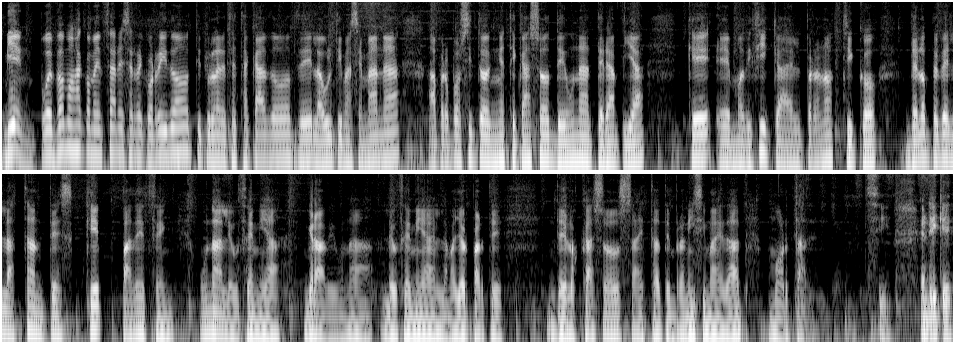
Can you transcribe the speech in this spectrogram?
Bien, pues vamos a comenzar ese recorrido, titulares destacados de la última semana, a propósito en este caso de una terapia que eh, modifica el pronóstico de los bebés lactantes que padecen una leucemia grave, una leucemia en la mayor parte de los casos a esta tempranísima edad mortal. Sí, Enrique,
